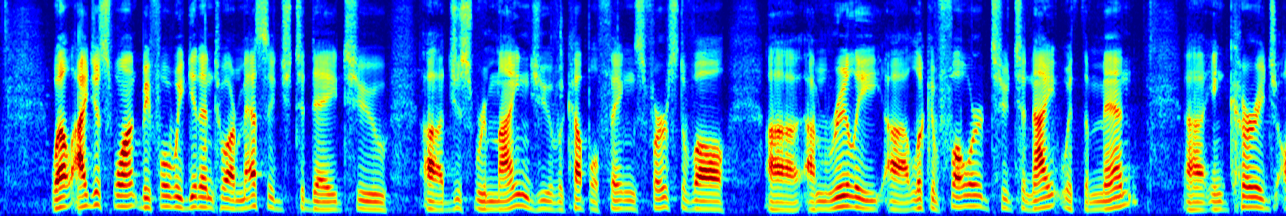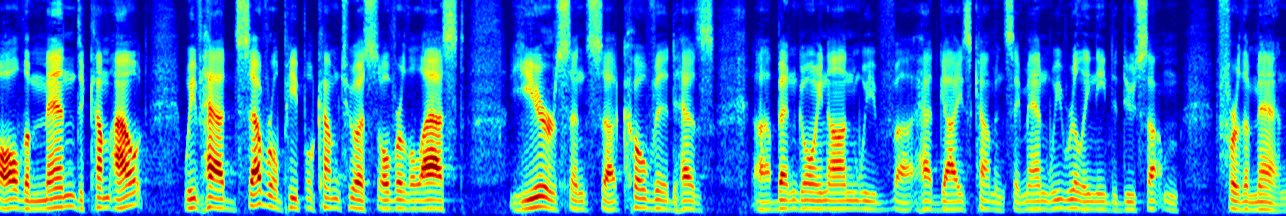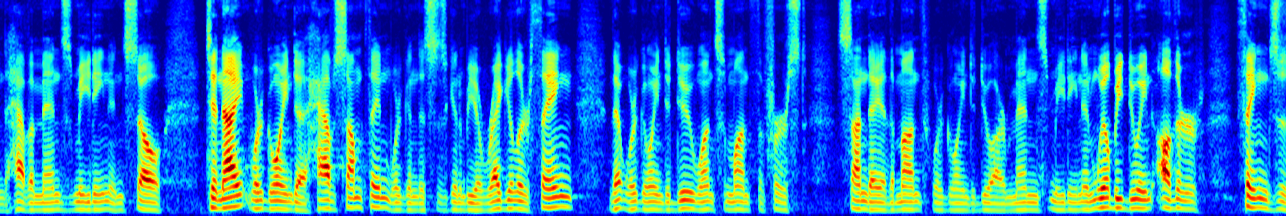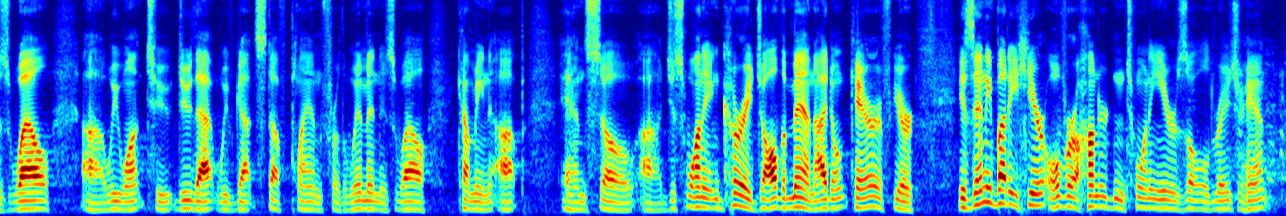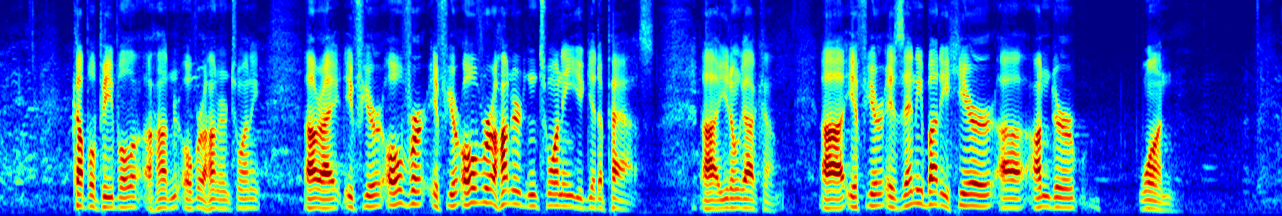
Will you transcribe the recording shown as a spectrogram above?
Well, I just want, before we get into our message today, to uh, just remind you of a couple things. First of all, uh, I'm really uh, looking forward to tonight with the men. Uh, encourage all the men to come out. We've had several people come to us over the last years since uh, COVID has uh, been going on, we've uh, had guys come and say, Man, we really need to do something for the men, to have a men's meeting. And so tonight we're going to have something. We're going, this is going to be a regular thing that we're going to do once a month, the first Sunday of the month. We're going to do our men's meeting, and we'll be doing other things as well. Uh, we want to do that. We've got stuff planned for the women as well coming up. And so uh, just want to encourage all the men. I don't care if you're, is anybody here over 120 years old? Raise your hand. A couple people 100, over 120. All right. If you're over, if you're over 120, you get a pass. Uh, you don't got to come. Uh, if you're, is anybody here uh, under one?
